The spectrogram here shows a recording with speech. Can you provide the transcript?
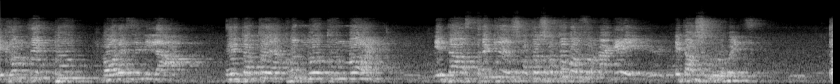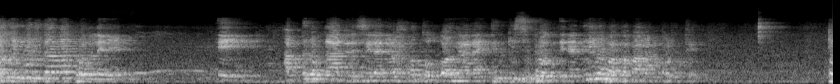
এখান থেকে একটু নলেজে নিলাম যেটা তো এখন নতুন নয়। এটা আজ থেকে শত শত বছর আগে এটা শুরু হয়েছে। তখন মুরিদানা বললেন, এই আব্দুল কাদের রহমতুল্লাহ তিনি কিছু বলতেন না নীরবতা পালন করতেন। তো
